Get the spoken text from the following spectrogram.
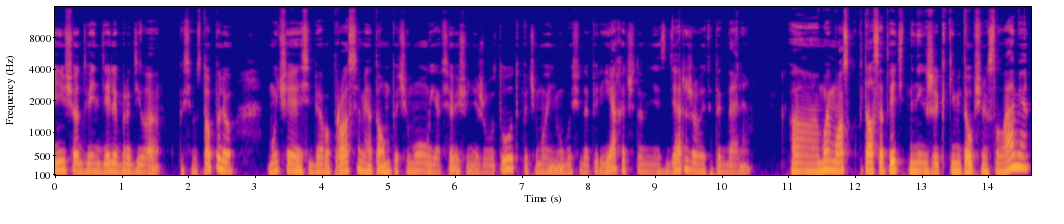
еще две недели бродила по Севастополю, мучая себя вопросами о том, почему я все еще не живу тут, почему я не могу сюда переехать, что меня сдерживает и так далее. Uh, мой мозг пытался ответить на них же какими-то общими словами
